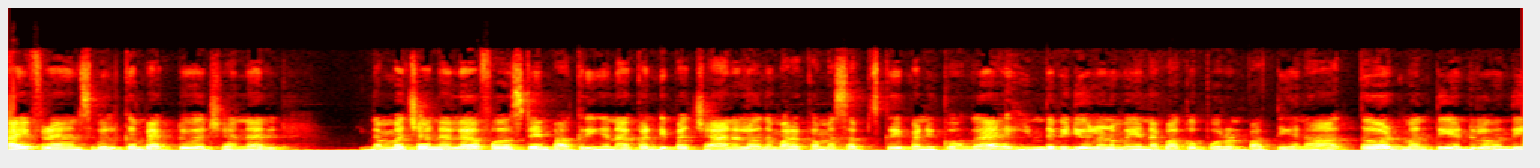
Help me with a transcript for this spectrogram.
Hi friends welcome back to our channel நம்ம சேனலை ஃபர்ஸ்ட் டைம் பார்க்குறீங்கன்னா கண்டிப்பாக சேனலை வந்து மறக்காமல் சப்ஸ்கிரைப் பண்ணிக்கோங்க. இந்த வீடியோவில் நம்ம என்ன பார்க்க போகிறோம்னு பார்த்தீங்கன்னா தேர்ட் மந்த் எண்டில் வந்து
